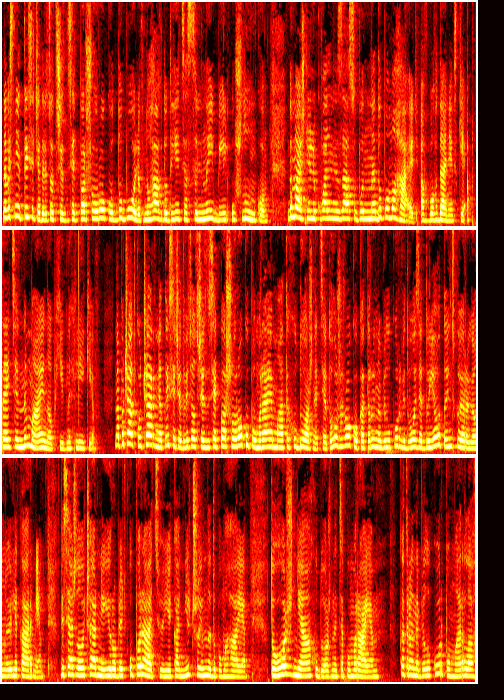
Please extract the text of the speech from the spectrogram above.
Навесні 1961 року до болю в ногах додається сильний біль у шлунку. Домашні лікувальні засоби не допомагають, а в Богданівській аптеці немає необхідних ліків. На початку червня 1961 року помирає мати художниці. Того ж року Катерину Білокур відвозять до Яготинської районної лікарні. 10 червня їй роблять операцію, яка нічим не допомагає. Того ж дня художниця помирає. Катерина Білокур померла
